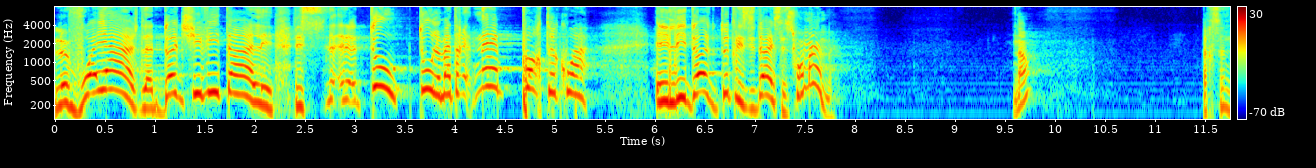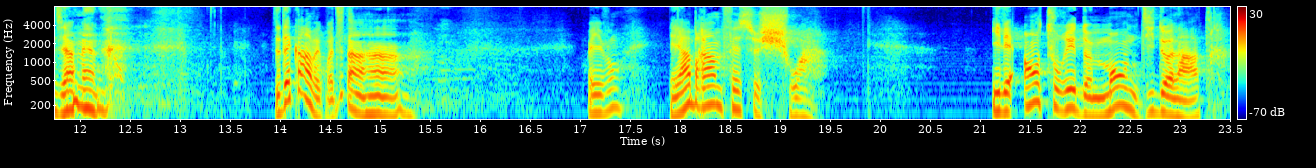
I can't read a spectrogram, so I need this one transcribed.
Le voyage, la dolce vita, tout, tout le matériel, n'importe quoi. Et l'idole de toutes les idoles, c'est soi-même. Non? Personne ne dit Amen. Vous êtes d'accord avec moi? Dites un. Voyez-vous? Et Abraham fait ce choix. Il est entouré d'un monde d'idolâtres.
